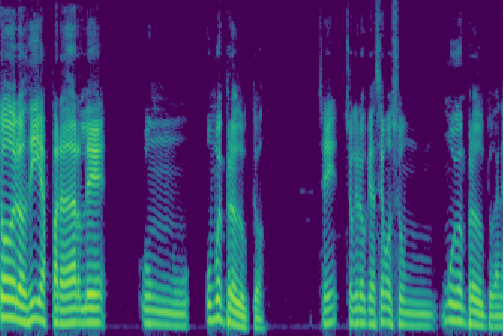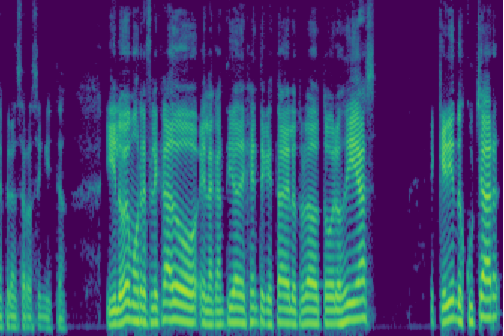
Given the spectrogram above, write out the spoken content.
todos los días para darle un, un buen producto. ¿sí? Yo creo que hacemos un muy buen producto con Esperanza Racinguista. Y lo hemos reflejado en la cantidad de gente que está del otro lado todos los días, eh, queriendo escuchar.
